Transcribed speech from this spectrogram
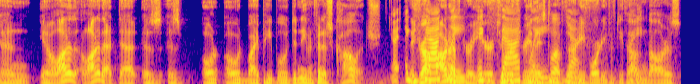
and you know, a lot of a lot of that debt is is owed, by people who didn't even finish college. Uh, They drop out after a year or two or three, and they still have exactly. 30, Yes. 40, 50,000 dollars.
